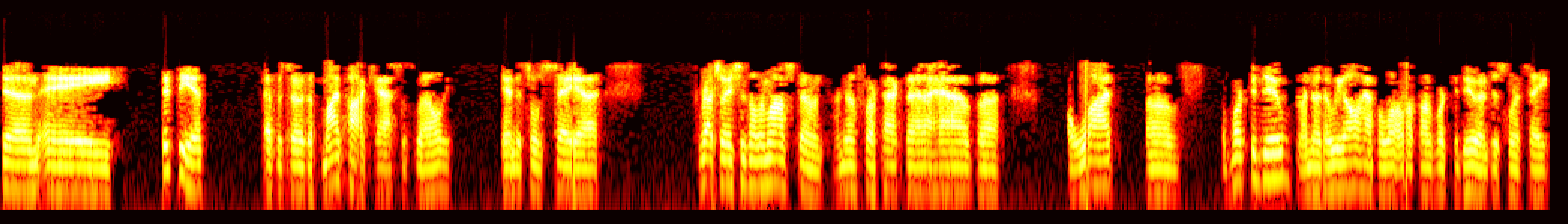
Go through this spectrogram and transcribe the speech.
done a 50th episode of my podcast as well. And just want to say, uh, congratulations on the milestone. I know for a fact that I have, uh, a lot of of work to do. I know that we all have a lot, lot of work to do and I just want to say,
